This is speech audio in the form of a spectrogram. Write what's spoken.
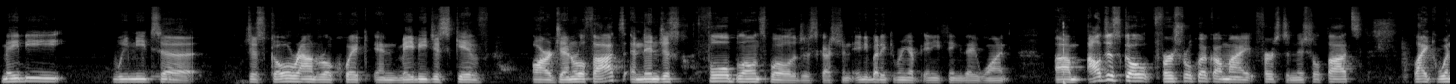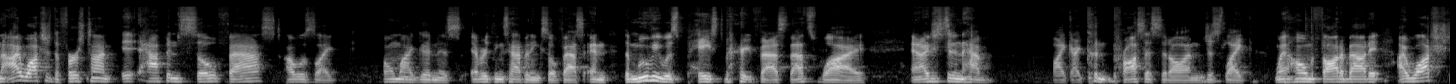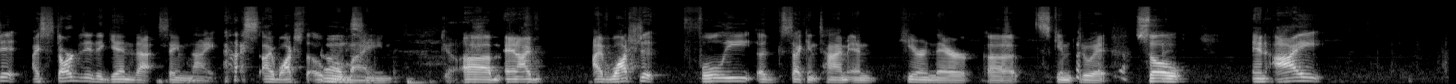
maybe we need to just go around real quick and maybe just give our general thoughts and then just full blown spoiler discussion. Anybody can bring up anything they want. Um, I'll just go first, real quick, on my first initial thoughts. Like when I watched it the first time, it happened so fast. I was like, oh my goodness, everything's happening so fast. And the movie was paced very fast. That's why. And I just didn't have, like, I couldn't process it all and just like went home, thought about it. I watched it. I started it again that same night. I watched the opening my scene. Um, and I've I've watched it fully a second time and here and there uh, skimmed through it. So, and I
